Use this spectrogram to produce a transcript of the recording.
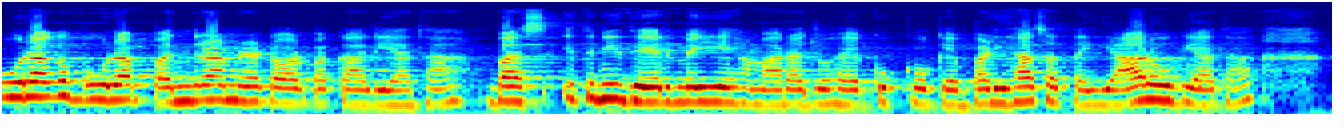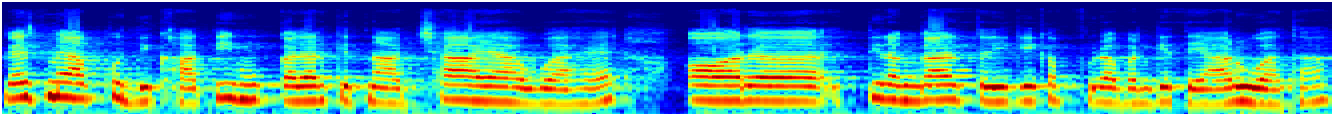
पूरा का पूरा पंद्रह मिनट और पका लिया था। बस इतनी देर में ये हमारा जो है कुक होके बढ़िया सा तैयार हो गया था। गैस मैं आपको दिखाती हूँ कलर कितना अच्छा आया हुआ है और तिरंगा तरीके का पूरा बन के तैयार हुआ था।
